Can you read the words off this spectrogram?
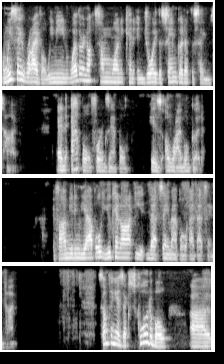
When we say rival, we mean whether or not someone can enjoy the same good at the same time. An apple, for example, is a rival good. If I'm eating the apple, you cannot eat that same apple at that same time. Something is excludable uh,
